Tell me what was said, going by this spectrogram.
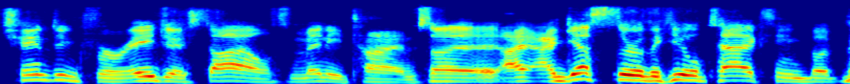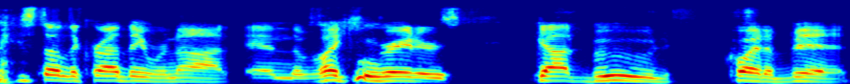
chanting for AJ Styles many times. I, I, I, guess they're the heel tag team, but based on the crowd, they were not. And the Viking Raiders got booed quite a bit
